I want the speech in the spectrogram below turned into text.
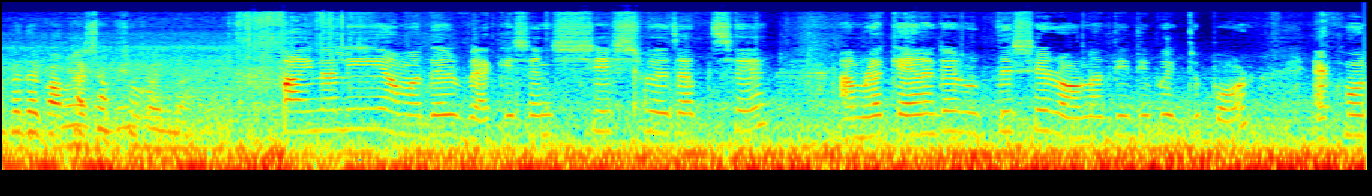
আপনাদের কথা সবসময়। ফাইনালি আমাদের ভ্যাকেশন শেষ হয়ে যাচ্ছে। আমরা ক্যানাডার উদ্দেশ্যে রওনা দিয়ে দিব একটু পর। এখন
